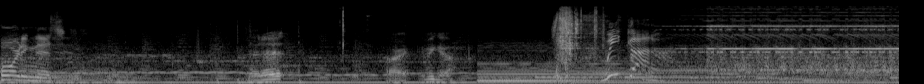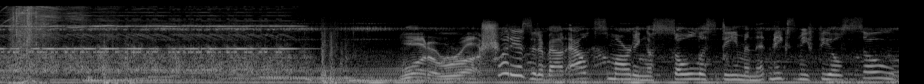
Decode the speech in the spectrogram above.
recording this. Is that it? All right, here we go. We got him. What a rush. What is it about outsmarting a soulless demon that makes me feel so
